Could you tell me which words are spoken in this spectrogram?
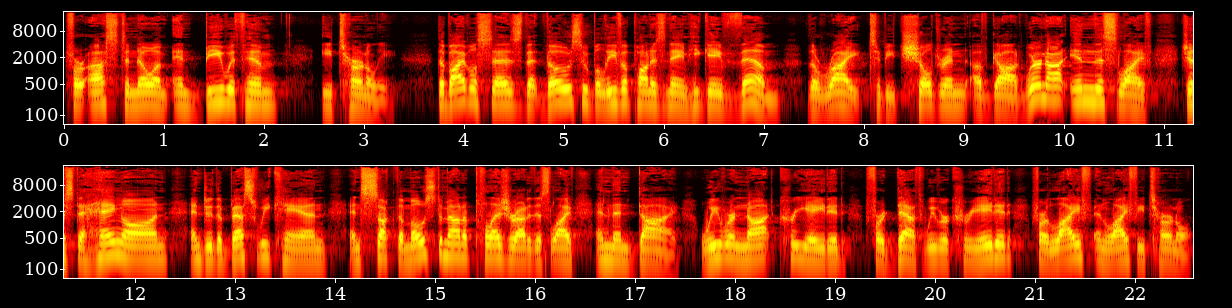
for us to know Him and be with Him eternally. The Bible says that those who believe upon His name, He gave them the right to be children of God. We're not in this life just to hang on and do the best we can and suck the most amount of pleasure out of this life and then die. We were not created for death. We were created for life and life eternal.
